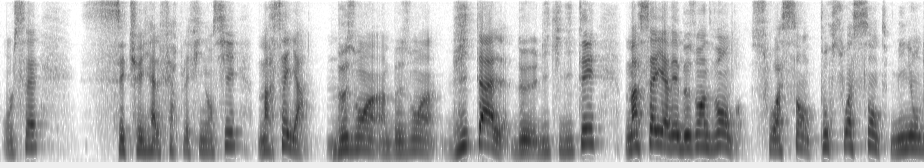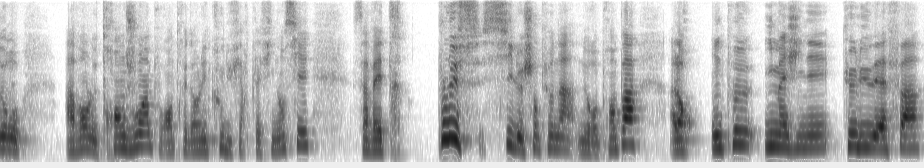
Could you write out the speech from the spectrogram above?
on le sait, c'est qu'il y a le fair play financier. Marseille a mm. besoin, un besoin vital de liquidité. Marseille avait besoin de vendre 60, pour 60 millions d'euros avant le 30 juin pour entrer dans les clous du fair play financier. Ça va être plus si le championnat ne reprend pas. Alors on peut imaginer que l'UEFA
